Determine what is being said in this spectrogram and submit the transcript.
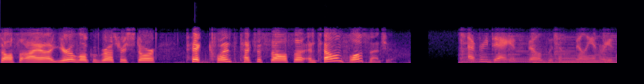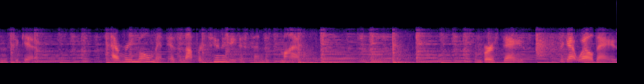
salsa aisle at your local grocery store, pick Clint's Texas Salsa and tell them Flo sent you. Every day is filled with a million reasons to give. Every moment is an opportunity to send a smile. From birthdays to get well days,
